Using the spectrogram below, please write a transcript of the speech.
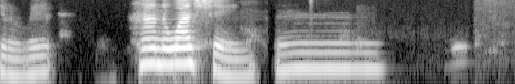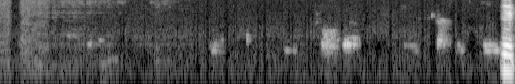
Quiero ver. Hand washing. Mm, The.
